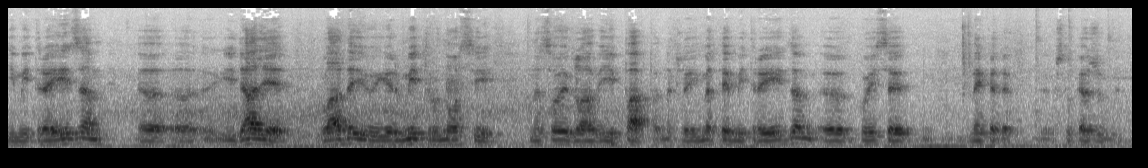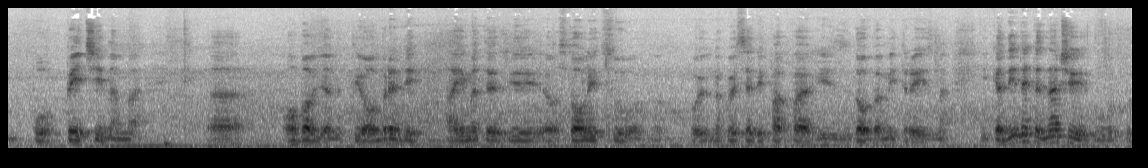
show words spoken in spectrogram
i mitraizam e, e, i dalje vladaju jer mitru nosi na svojoj glavi i papa. Dakle, imate mitraizam koji se nekada, što kažu, po pećinama obavljali ti obredi, a imate i stolicu na kojoj sedi papa iz doba mitraizma. I kad idete, znači, u,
